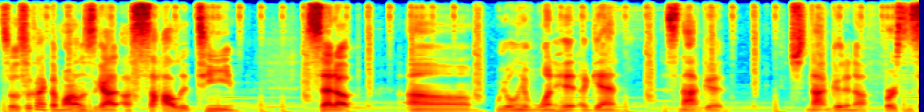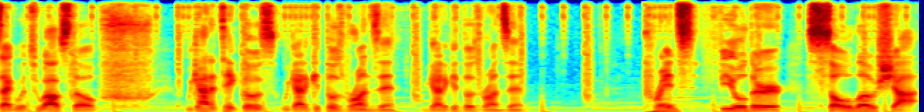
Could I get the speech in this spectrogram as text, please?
So it's looking like the Marlins got a solid team set up. Um, we only have one hit again. That's not good. Just not good enough. First and second with two outs though we got to take those. We got to get those runs in. We got to get those runs in. Prince Fielder solo shot.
